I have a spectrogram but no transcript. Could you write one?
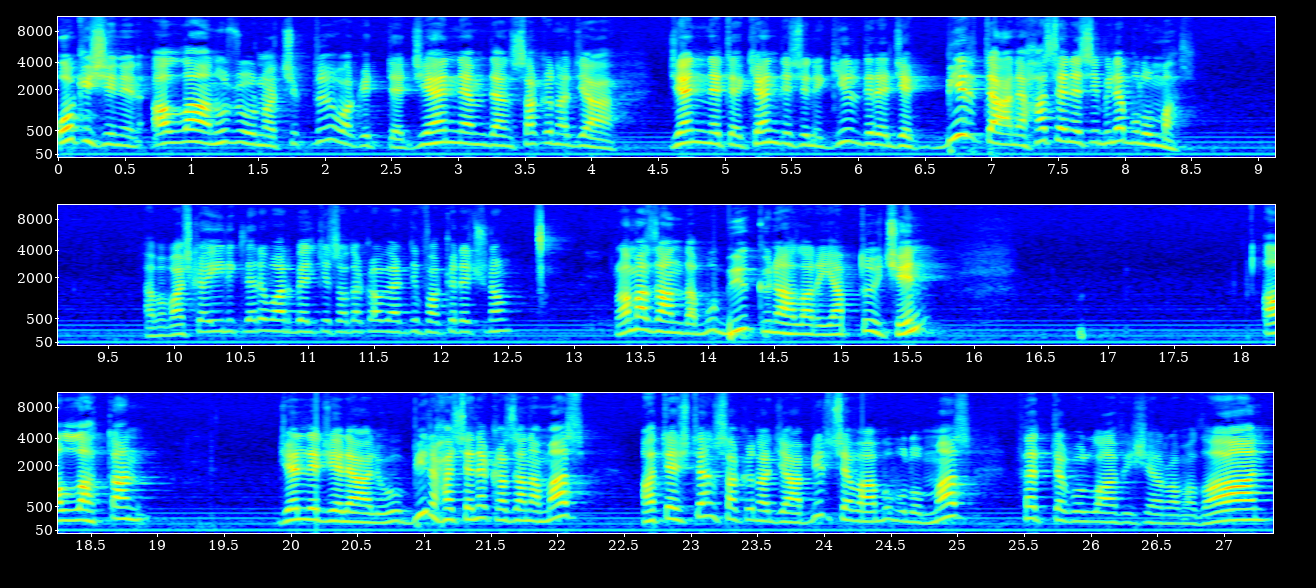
o kişinin Allah'ın huzuruna çıktığı vakitte cehennemden sakınacağı cennete kendisini girdirecek bir tane hasenesi bile bulunmaz. Ama başka iyilikleri var. Belki sadaka verdi, fakire şuna. Ramazan'da bu büyük günahları yaptığı için Allah'tan Celle Celaluhu bir hasene kazanamaz, ateşten sakınacağı bir sevabı bulunmaz. Fettekullah fi şehr Ramazan.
